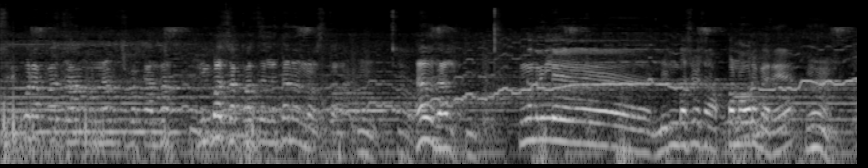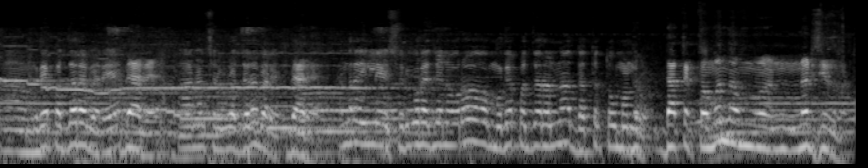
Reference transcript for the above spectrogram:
ಶ್ರೀಗುರ ಪದ ಅವನು ಲಿಂಗಸ ಲಿಂಬಸ ಪದಲಿಂದ ನೆನೆಸ್ತಾನೆ ಹೌದಲ್ಲ? ಹಂಗಂದ್ರೆ ಇಲ್ಲಿ ಲಿಂಗ ಬಸವೇಶ್ವರ ಅಪ್ಪನವರು ಬೇರೆ. ಹ್ಮ್ ಆ, ಮುದಿಯ ಪಜ್ಜಾರ ಬೇರೆ. ಬೇರೆ. ನಾನು ಸಿರುಗುರಜ್ಜರ ಬೇರೆ. ಬೇರೆ. ಅಂದ್ರೆ ಇಲ್ಲಿ ಸಿರುಗುರಜ್ಜನವರು ಮುದಿಯ ಪಜ್ಜರನ್ನ ದತ್ತಕ್ಕೆ ತಗೊಂಬಂದ್ರು. ದತ್ತಕ್ಕೆ ತಗೊಂಬಂದು ನಡೆಸಿದ್ರು.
